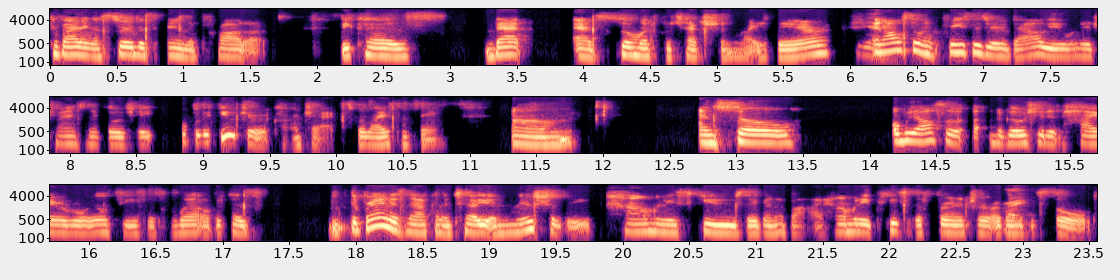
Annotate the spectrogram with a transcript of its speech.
providing a service and a product, because that adds so much protection right there yeah. and also increases your value when you're trying to negotiate hopefully future contracts for licensing um, and so we also negotiated higher royalties as well because the brand is not going to tell you initially how many SKUs they're going to buy, how many pieces of furniture are going to be sold.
